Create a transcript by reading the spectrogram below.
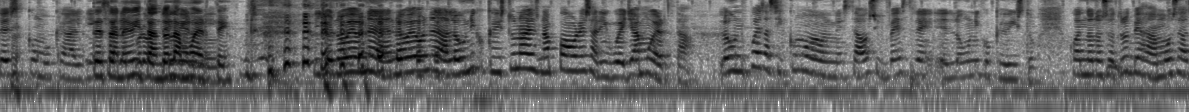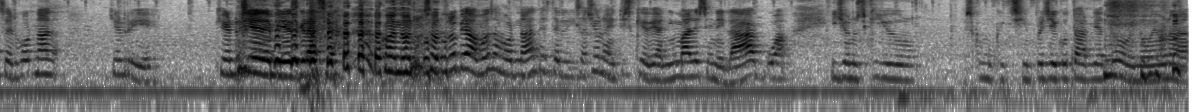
Entonces, como que alguien. Te están evitando la muerte. Y yo no veo nada, no veo nada. Lo único que he visto una vez una pobre zarigüeya muerta. Lo único, pues así como en estado silvestre, es lo único que he visto. Cuando nosotros viajamos a hacer jornada. ¿Quién ríe? ¿Quién ríe de mi desgracia? Cuando nosotros viajamos a jornadas de esterilización, la gente es que ve animales en el agua. Y yo no sé qué yo. Es como que siempre llego tarde a todo y no veo nada.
